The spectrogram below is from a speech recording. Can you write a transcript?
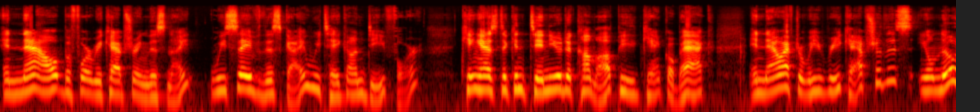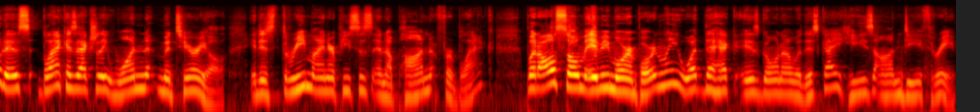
And now, before recapturing this knight, we save this guy. We take on d4. King has to continue to come up. He can't go back. And now after we recapture this, you'll notice black has actually one material. It is three minor pieces and a pawn for black. But also, maybe more importantly, what the heck is going on with this guy? He's on d3.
